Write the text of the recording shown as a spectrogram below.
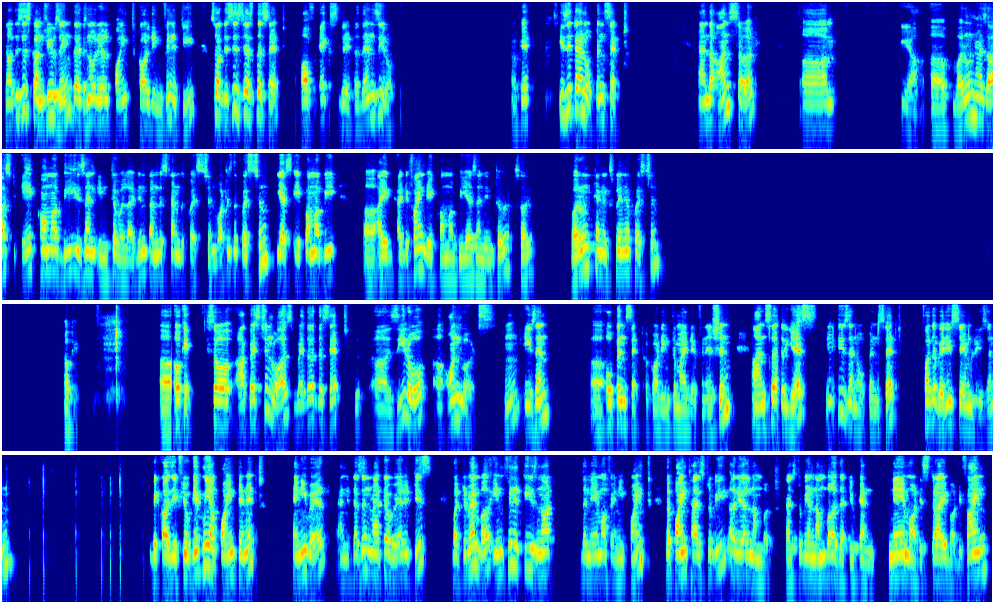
Now, this is confusing. There's no real point called infinity. So this is just the set of x greater than 0. Okay, is it an open set? And the answer, um, yeah, uh, Varun has asked a comma b is an interval. I didn't understand the question. What is the question? Yes, a comma b. Uh, I, I defined a comma b as an interval. Sorry. Varun, can you explain your question? Uh, okay, so our question was whether the set uh, zero uh, onwards hmm, is an uh, open set according to my definition. Answer yes, it is an open set for the very same reason. Because if you give me a point in it anywhere, and it doesn't matter where it is, but remember, infinity is not the name of any point. The point has to be a real number, it has to be a number that you can name or describe or define.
